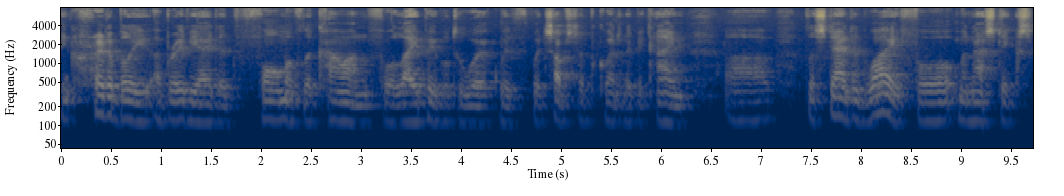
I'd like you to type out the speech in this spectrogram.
incredibly abbreviated form of the koan for lay people to work with, which subsequently became uh, the standard way for monastics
